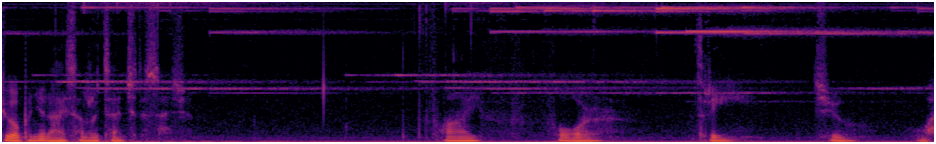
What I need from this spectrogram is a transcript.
to open your eyes and return to the session. Five, four, three, two, one.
